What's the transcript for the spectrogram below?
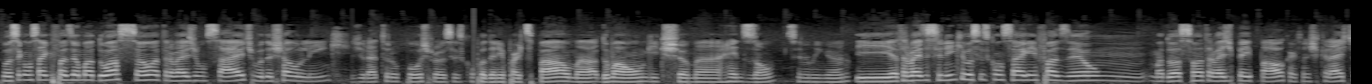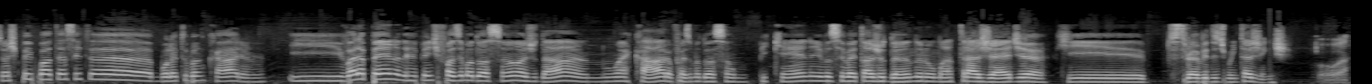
você consegue fazer uma doação através de um site. Vou deixar o link direto no post para vocês poderem participar, uma, de uma ONG que chama Hands On, se não me engano. E através desse link vocês conseguem fazer um, uma doação através de PayPal, cartão de crédito. Eu acho que PayPal até aceita boleto bancário, né? E vale a pena, de repente, fazer uma doação, ajudar, não é caro, faz uma doação pequena e você vai estar ajudando numa tragédia que destruiu a vida de muita gente. Boa.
